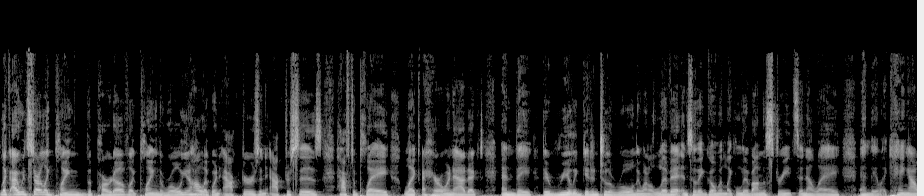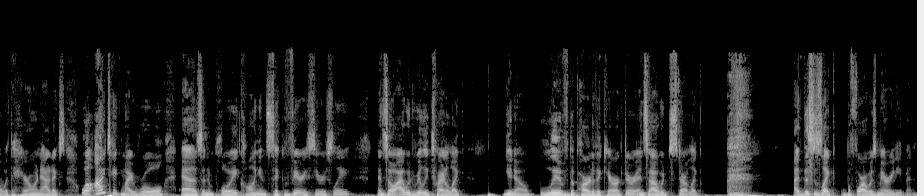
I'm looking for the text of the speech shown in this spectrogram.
Like I would start like playing the part of like playing the role. You know how like when actors and actresses have to play like a heroin addict and they they really get into the role and they want to live it and so they go and like live on the streets in LA and they like hang out with the heroin addicts. Well, I take my role as an employee calling in sick very seriously. And so I would really try to like you know, live the part of the character. And so I would start like I, this is like before I was married even.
